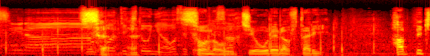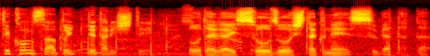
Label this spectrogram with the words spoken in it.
さあな。そのうち俺ら二人8匹でコンサート行ってたりしてお互い想像したくねえ姿だ。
